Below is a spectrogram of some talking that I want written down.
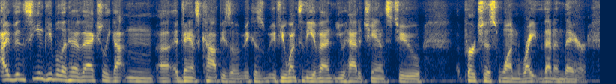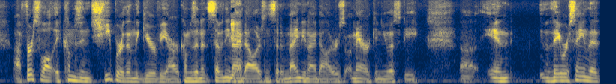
I've been seeing people that have actually gotten uh, advanced copies of it because if you went to the event, you had a chance to purchase one right then and there. Uh, first of all, it comes in cheaper than the Gear VR. It comes in at seventy nine dollars instead of ninety nine dollars American USD. Uh, and they were saying that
